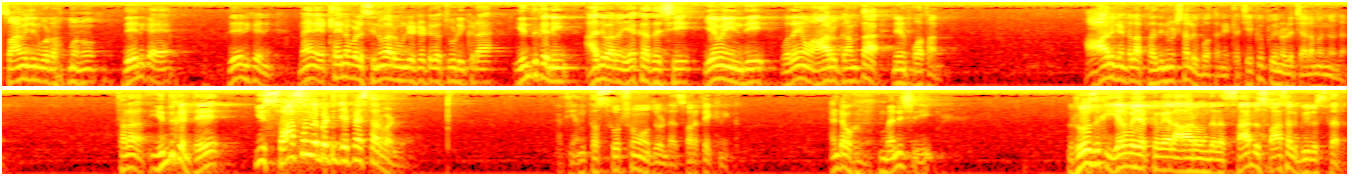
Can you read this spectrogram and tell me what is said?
స్వామీజీని కూడా రమ్మను. దేనికే దేనికని? నాయన ఎట్లయినా వాడు శనివారం ఉండేటట్టుగా చూడు ఇక్కడ. ఎందుకని? ఆదివారం ఏకాదశి ఏమైంది? ఉదయం ఆరుకంతా నేను పోతాను. ఆరు గంటల పది నిమిషాలకు పోతాను. ఇట్లా చెప్పిపోయినాడు చాలా మంది ఉండాలి తల ఎందుకంటే ఈ శ్వాసంలో బట్టి చెప్పేస్తారు వాళ్ళు. అది ఎంత సూక్ష్మమవుతుండ స్వర టెక్నిక్. అంటే ఒక మనిషి రోజుకి ఇరవై ఒక్క వేల ఆరు వందల సార్లు శ్వాసలు పీలుస్తారు.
